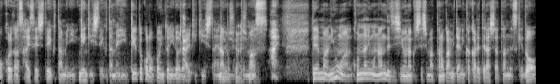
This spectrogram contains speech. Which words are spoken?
をこれから再生していくために、元気にしていくためにっていうところをポイントにいろいろお聞きしたいなと思ってます。はい。で、まあ日本はこんなにもなんで自信をなくしてしまったのかみたいに書かれてらっしゃったんですけど、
